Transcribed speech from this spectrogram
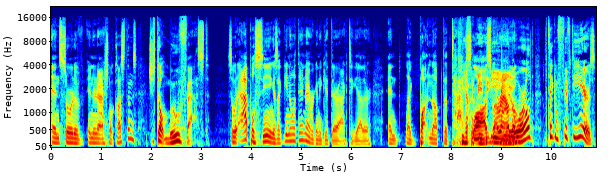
and sort of international customs just don't move fast. So what Apple's seeing is like, you know what, they're never going to get their act together and like button up the tax Yeah, I mean, laws the around the world. It'll take them 50 years.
